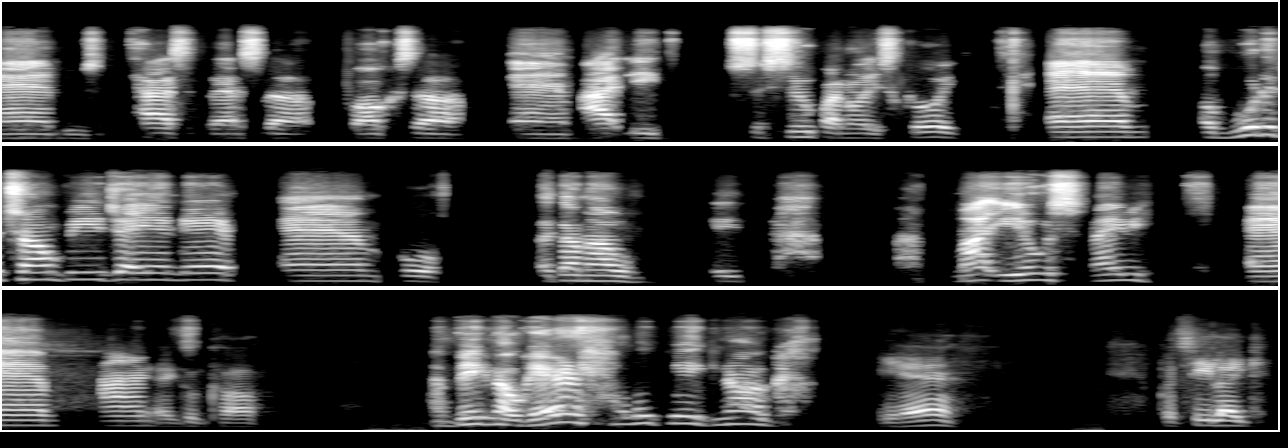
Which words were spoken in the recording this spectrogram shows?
and he was a fantastic wrestler, boxer, um, athlete, just a super nice guy. Um, I would have thrown BJ in there, um, but I don't know. It, Matt Hughes, maybe. Um, and Yeah, good call. and Big Nog here. I like Big Nog. Yeah, but see, like,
